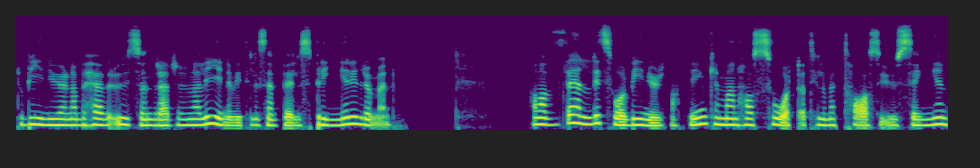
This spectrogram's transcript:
då binjurarna behöver utsöndra adrenalin när vi till exempel springer i drömmen. Har man väldigt svår binjurutmattning kan man ha svårt att till och med ta sig ur sängen.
